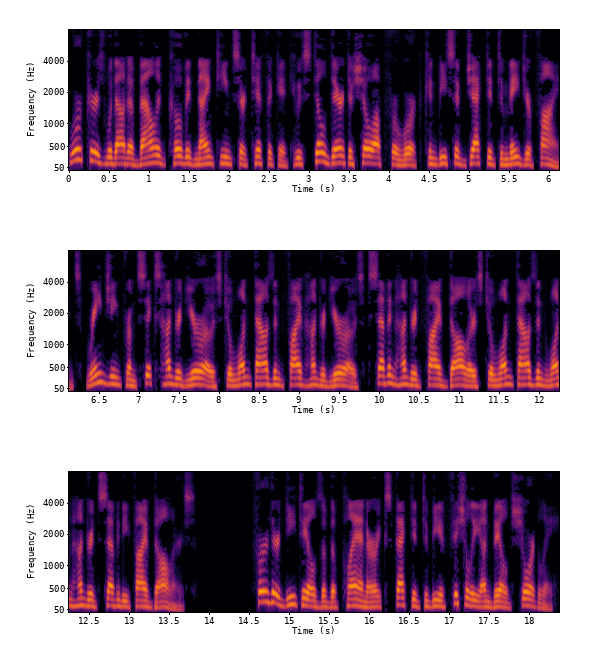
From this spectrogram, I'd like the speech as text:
Workers without a valid COVID-19 certificate who still dare to show up for work can be subjected to major fines, ranging from 600 euros to 1,500 euros $705 to $1,175. Further details of the plan are expected to be officially unveiled shortly.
